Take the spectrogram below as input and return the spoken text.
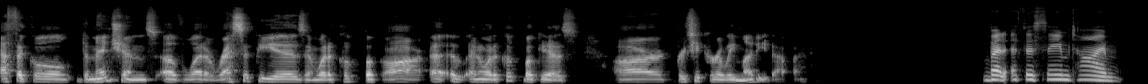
ethical dimensions of what a recipe is and what a cookbook are uh, uh, and what a cookbook is are particularly muddy that way. But at the same time,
